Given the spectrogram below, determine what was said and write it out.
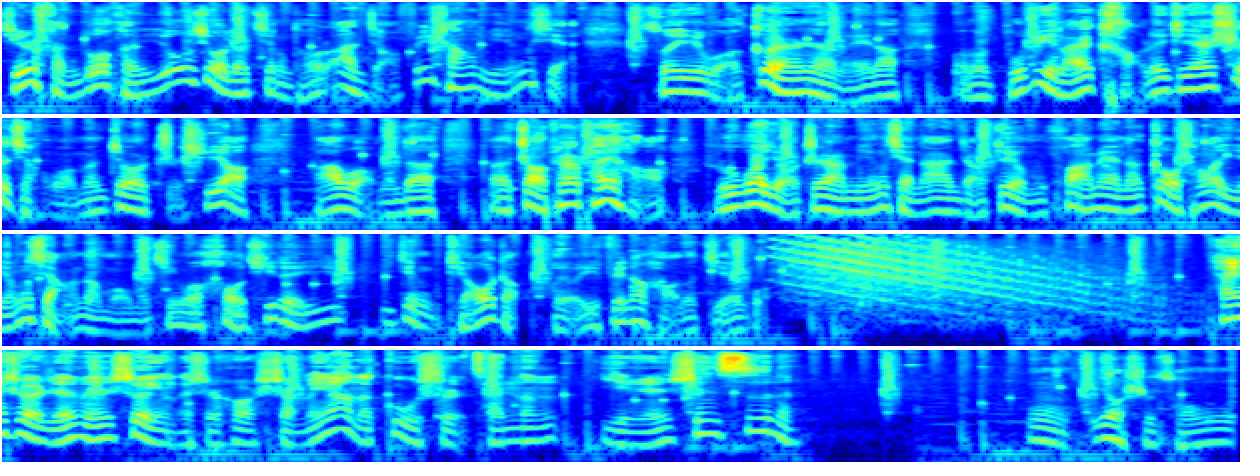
其实很多很优秀的镜头暗角非常明显，所以我个人认为呢，我们不必来考虑这件事情，我们就只需要把我们的呃照片拍好。如果有这样明显的暗角对我们画面呢构成了影响，那么我们经过后期的一一定调整，会有一非常好的结果。拍摄人文摄影的时候，什么样的故事才能引人深思呢？嗯，又是从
